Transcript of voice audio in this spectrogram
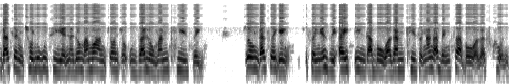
ngase ngithola ukuthi yena lo mama wangitshontsho uzalo mamkhize. So ngase ke sengenza i-ID ngabo wakamkhize ngangabe ngisabo wakasikhonde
